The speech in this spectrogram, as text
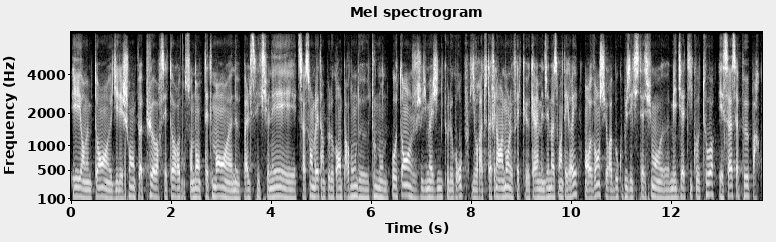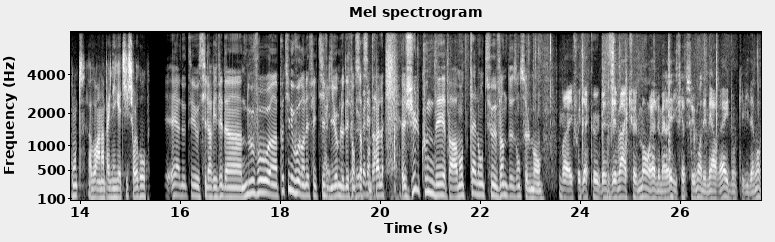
et en même temps, Didier Deschamps a pu avoir ses torts dans son entêtement à ne pas le sélectionner, et ça semble être un peu le grand pardon de tout le monde. Autant j'imagine que le groupe vivra tout à fait normalement le fait que Karim Benzema soit intégré. En revanche, il y aura beaucoup plus d'excitation euh, médiatique autour, et ça, ça peut par contre avoir un impact négatif sur le groupe. Et à noter aussi l'arrivée d'un nouveau, un petit nouveau dans l'effectif, oui, Guillaume, le défenseur le central, pas. Jules Koundé, apparemment talentueux, 22 ans seulement. Voilà, il faut dire que Benzema actuellement au Real de Madrid, il fait absolument des merveilles, donc évidemment,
